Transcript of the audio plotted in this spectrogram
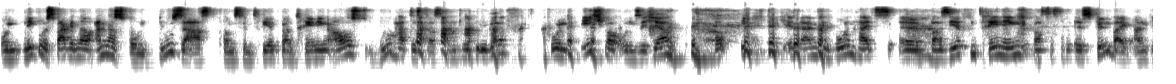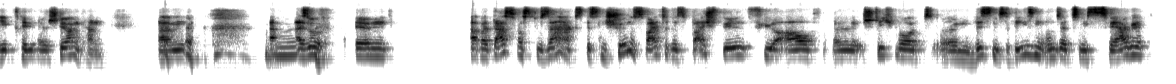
Und Nico, es war genau andersrum. Du sahst konzentriert beim Training aus, du hattest das Handtuch über und ich war unsicher, ob ich dich in deinem gewohnheitsbasierten Training, was das Spinbike angeht, äh, stören kann. Ähm, also ähm, aber das, was du sagst, ist ein schönes weiteres Beispiel für auch äh, Stichwort äh, Wissensriesen, Umsetzungszwerge,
